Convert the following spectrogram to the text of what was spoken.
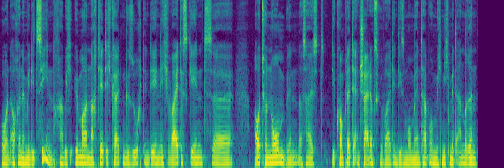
Und auch in der Medizin habe ich immer nach Tätigkeiten gesucht, in denen ich weitestgehend äh, autonom bin, das heißt die komplette Entscheidungsgewalt in diesem Moment habe und mich nicht mit anderen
